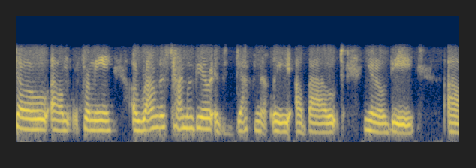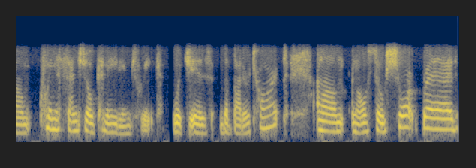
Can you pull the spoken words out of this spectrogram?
So um, for me, around this time of year, it's definitely about you know the um, quintessential Canadian treat, which is the butter tart, um, and also shortbread,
